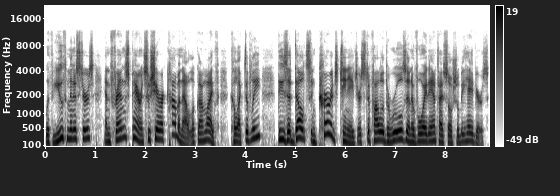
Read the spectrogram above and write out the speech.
with youth ministers and friends' parents who share a common outlook on life. Collectively, these adults encourage teenagers to follow the rules and avoid antisocial behaviors.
